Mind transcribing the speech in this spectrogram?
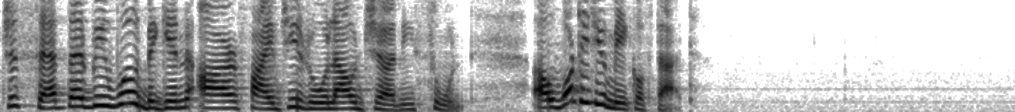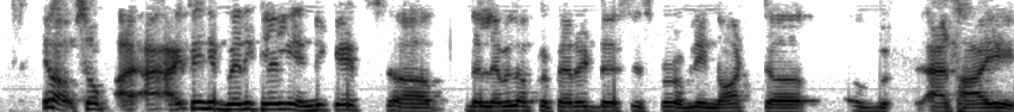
just said that we will begin our 5G rollout journey soon. Uh, what did you make of that? You know, so I, I think it very clearly indicates uh, the level of preparedness is probably not uh, as high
